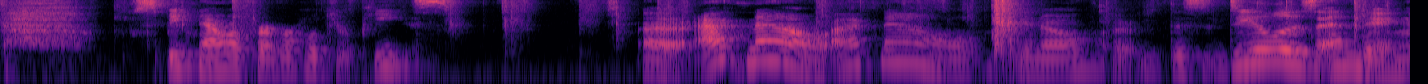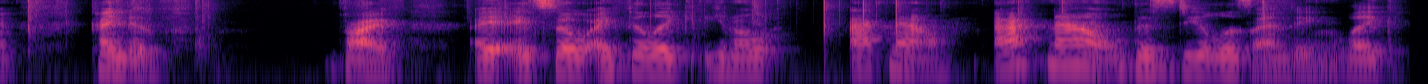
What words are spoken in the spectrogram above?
speak now or forever hold your peace. Uh, act now, act now. You know, this deal is ending, kind of vibe. I, so I feel like, you know, act now. Act now. This deal is ending. Like,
